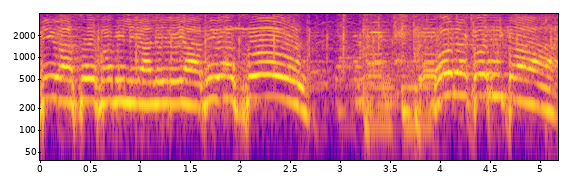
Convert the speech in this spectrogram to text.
Viva su familia, Liria! Viva su! ¡Hora korrika!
